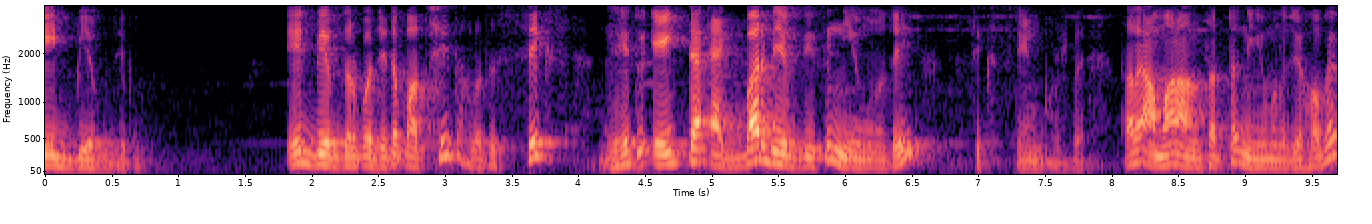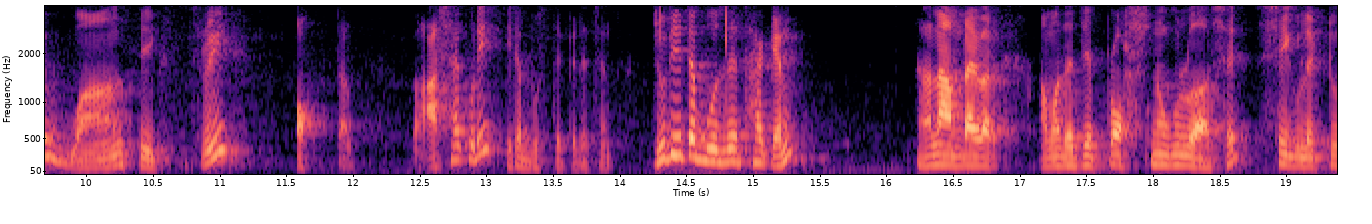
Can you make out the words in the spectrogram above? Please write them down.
এইট বিয়োগ দেব। এইট বিয়োগ দেওয়ার পর যেটা পাচ্ছি তাহলে হচ্ছে সিক্স যেহেতু এইটটা একবার বিয়োগ দিয়েছি, নিয়ম অনুযায়ী সিক্সটিন বসবে। তাহলে আমার আনসারটা নিয়ম অনুযায়ী হবে ওয়ান সিক্স থ্রি অক্টাল তো আশা করি এটা বুঝতে পেরেছেন। যদি এটা বুঝে থাকেন, তাহলে আমরা এবার আমাদের যে প্রশ্নগুলো আসে, সেগুলো একটু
